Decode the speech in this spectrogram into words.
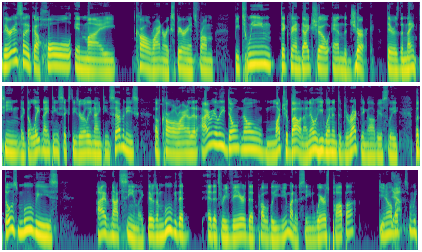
there is like a hole in my Carl Reiner experience from between Dick Van Dyke Show and The Jerk. There's the 19, like the late 1960s, early 1970s of Carl Reiner that I really don't know much about. I know he went into directing, obviously, but those movies I've not seen. Like, there's a movie that uh, that's revered that probably you might have seen. Where's Poppa? Do you know Yeah. about this movie?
